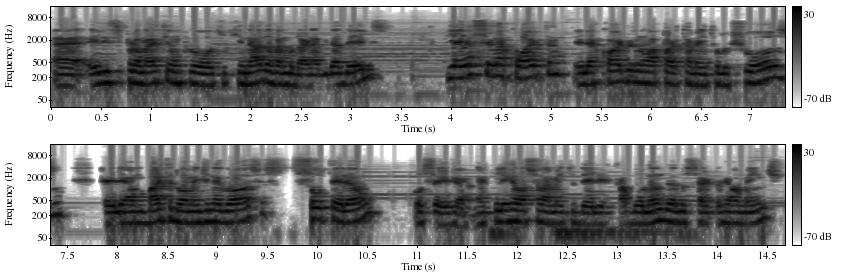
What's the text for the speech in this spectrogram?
é, eles prometem um pro outro que nada vai mudar na vida deles. E aí a cena corta, ele acorda num apartamento luxuoso, ele é um baita do homem de negócios, solteirão, ou seja, aquele relacionamento dele acabou não dando certo realmente.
